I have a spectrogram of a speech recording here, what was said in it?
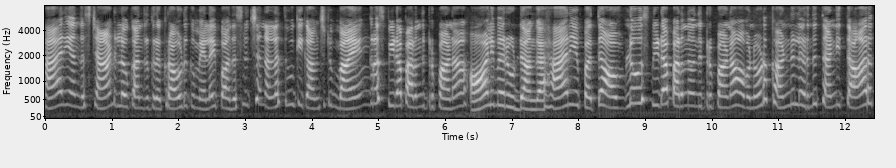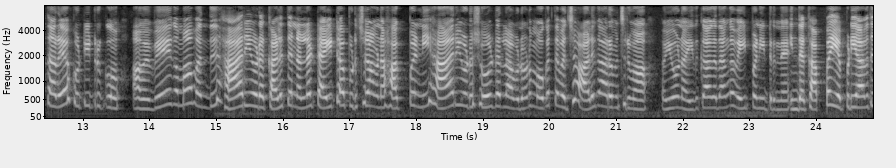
ஹாரி அந்த ஸ்டாண்டில் உட்காந்துருக்கிற க்ரௌடுக்கு மேலே இப்போ அந்த ஸ்னிச்சை நல்லா தூக்கி காமிச்சிட்டு பயங்கர ஸ்பீடாக பறந்துட்டு இருப்பானா? ஆலிவர் உட் அங்கே ஹாரியை பார்த்து அவ்வளோ ஸ்பீடாக பறந்து வந்துட்டு இருப்பானா? அவனோட கண்ணுல இருந்து தண்ணி தார தாரையாக கொட்டிட்டு இருக்கும். அவன் வேகமாக வந்து ஹாரியோட கழுத்தை நல்லா டைட்டாக பிடிச்சி அவனை ஹக் பண்ணி ஹாரியோட ஷோல்டரில் அவனோட முகத்தை வச்சு அழுக ஆரம்பிச்சிருவான். ஐயோ நான் இதுக்காக தாங்க வெயிட் பண்ணிட்டு இருந்தேன். இந்த கப்பை எப்படியாவது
